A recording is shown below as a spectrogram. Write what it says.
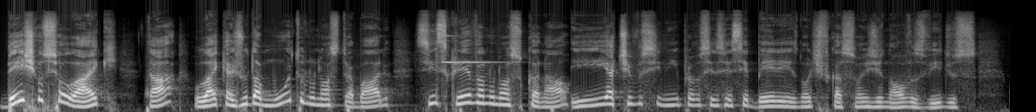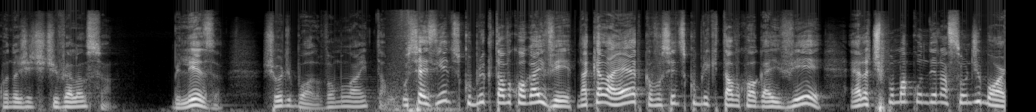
deixa o seu like tá? O like ajuda muito no nosso trabalho. Se inscreva no nosso canal e ative o sininho para vocês receberem notificações de novos vídeos quando a gente estiver lançando. Beleza? Show de bola, vamos lá então. O Cezinha descobriu que estava com HIV. Naquela época, você descobrir que estava com HIV era tipo uma condenação de morte.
